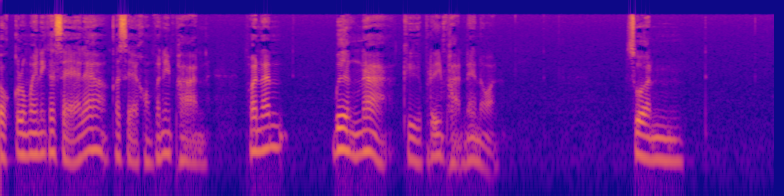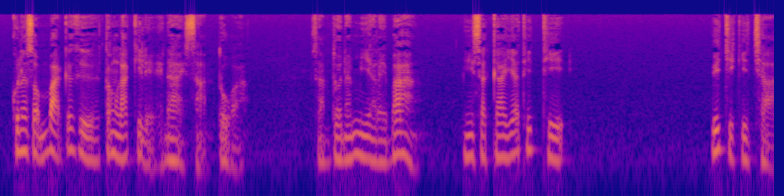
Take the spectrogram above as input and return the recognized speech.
ตกลงไปในกระแสแล้วกระแสของพระนิพพาน เพราะนั้นเบื้องหน้าคือพระนิพพานแน่นอน ส่วนคุณสมบัติก็คือต้องละกกิเลสให้ได้สามตัวสามตัวนั้นมีอะไรบ้าง มีสกายทิฏฐิ วิจิกิจฉา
